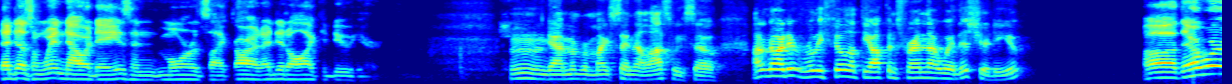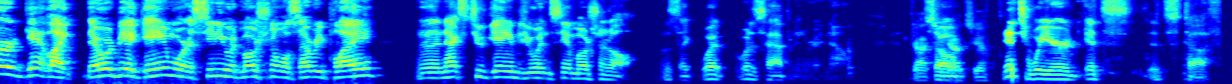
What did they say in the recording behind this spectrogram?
that doesn't win nowadays. And Moore is like, all right, I did all I could do here. Mm, yeah, I remember Mike saying that last week. So I don't know. I didn't really feel that the offense ran that way this year. Do you? Uh, there were like there would be a game where CeeDee would motion almost every play, and then the next two games you wouldn't see a motion at all. It's like what what is happening right now? Gotcha, so gotcha. it's weird. It's it's tough.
